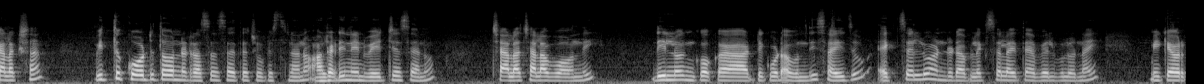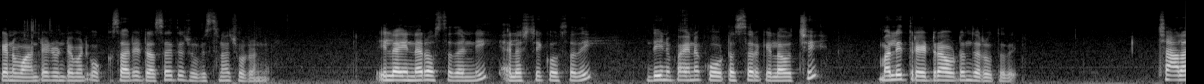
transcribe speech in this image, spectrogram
కలెక్షన్ విత్ కోటుతో ఉన్న డ్రెస్సెస్ అయితే చూపిస్తున్నాను. ఆల్రెడీ నేను వెయిట్ చేశాను. చాలా చాలా బాగుంది. దీనిలో ఇంకొకటి కూడా ఉంది. Size XL and double XL అయితే అవైలబుల్ ఉన్నాయి. మీకు ఎవరికైనా వాంటెడ్ ఉంటే మటుకు ఒక్కసారి డ్రెస్ అయితే చూపిస్తున్నా చూడండి. ఇలా ఇన్నర్ వస్తుందండి ఎలాస్టిక్ వస్తుంది. దీనిపైన కోట్ వచ్చేసరికి ఇలా వచ్చి మళ్ళీ థ్రెడ్ రావడం జరుగుతుంది. చాలా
